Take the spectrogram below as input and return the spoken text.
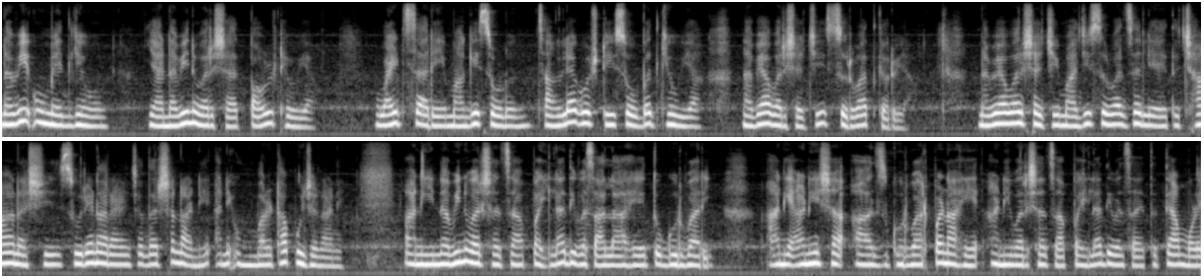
नवी उमेद घेऊन या नवीन वर्षात पाऊल ठेवूया. वाईट सारे मागे सोडून चांगल्या गोष्टी सोबत घेऊया. नव्या वर्षाची सुरुवात करूया. नव्या वर्षाची माझी सुरुवात झाली आहे तर छान अशी सूर्यनारायणाच्या दर्शनाने आणि उंबरठा पूजनाने. आणि नवीन वर्षाचा पहिला दिवस आला आहे तो गुरुवारी. आणि अनिशा आज गुरुवार पण आहे आणि वर्षाचा पहिला दिवस आहे तर त्यामुळे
